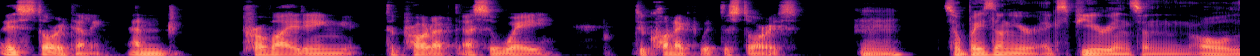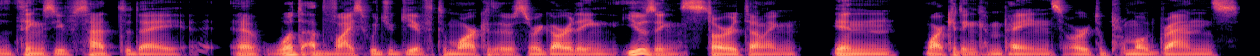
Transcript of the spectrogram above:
is storytelling and providing the product as a way to connect with the stories Mhm. So, based on your experience and all the things you've said today, uh, what advice would you give to marketers regarding using storytelling in marketing campaigns or to promote brands?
